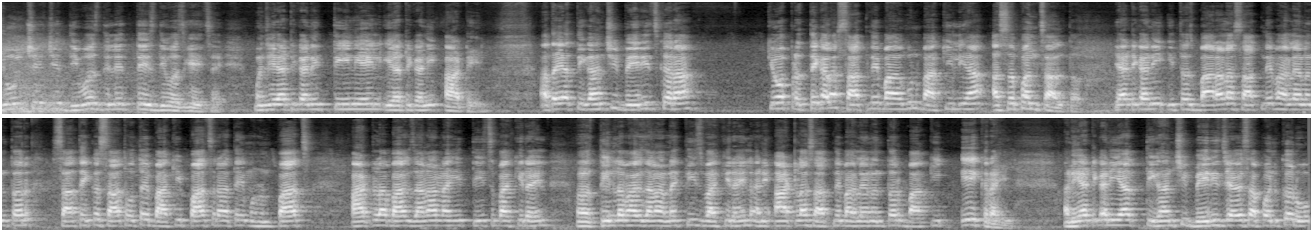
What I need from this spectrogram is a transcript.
जूनचे जे दिवस दिले तेच दिवस घ्यायचे आहे म्हणजे या ठिकाणी तीन येईल या ठिकाणी आठ येईल. आता या तिघांची बेरीज करा. किंवा प्रत्येकाला सातने बाळगून बाकी लिहा. असं पण चालतं. या ठिकाणी इथं बाराला सातने भागल्यानंतर सात एक सात होतंय बाकी पाच राहते म्हणून पाच. आठला भाग जाणार नाही तीच बाकी राहील. तीनला भाग जाणार नाही तीच बाकी राहील. आणि आठला सातने भागल्यानंतर बाकी एक राहील. आणि या ठिकाणी या तिघांची बेरीज ज्यावेळेस आपण करू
